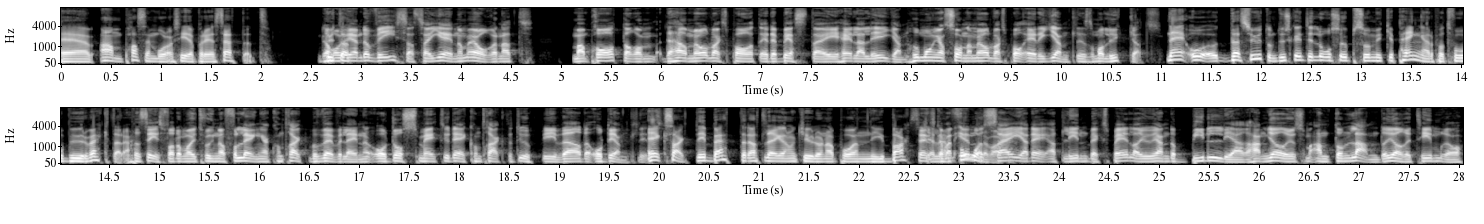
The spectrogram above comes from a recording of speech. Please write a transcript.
eh, anpassa en målvaktssida på det sättet. Det har Utan- ju ändå visat sig genom åren att man pratar om det här målvaktsparet är det bästa i hela ligan. Hur många sådana målvaktspar är det egentligen som har lyckats? Nej, och dessutom, du ska inte låsa upp så mycket pengar på två burväktare. Precis, för de var ju tvungna att förlänga kontraktet på Väveläinen och då smet ju det kontraktet upp i värde ordentligt. Exakt, det är bättre att lägga de kulorna på en ny back Sen ska eller man ändå forward. säga det att Lindbäck spelar ju ändå billigare. Han gör ju som Anton Lander gör i Timrå.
